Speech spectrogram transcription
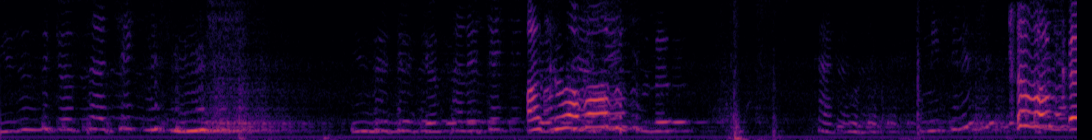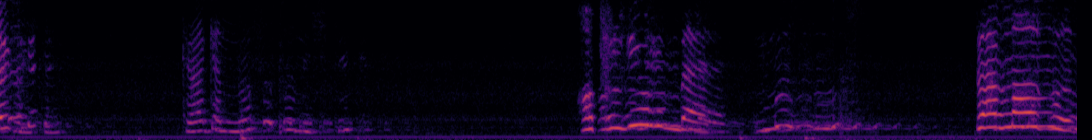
Yüzünüzü gösterecek misiniz? Yüzünüzü gösterecek. Akraba gösterecek mısınız? Kanka misiniz? Tamam Nasıl kanka. Kanka nasıl tanıştık? Hatırlıyorum ben. Nasıl? Ben Mazlum.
